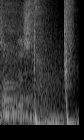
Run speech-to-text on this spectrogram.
misunderstand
